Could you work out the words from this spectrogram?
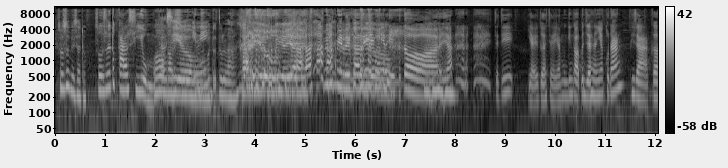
Susu bisa, Dok? Susu itu kalsium. Oh, Kalsium Ini untuk tulang. Kalium. Iya, iya, iya. Mirip-mirip kalium. Mirip betul ya. Jadi ya itu aja ya. Mungkin kalau penjelasannya kurang bisa ke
